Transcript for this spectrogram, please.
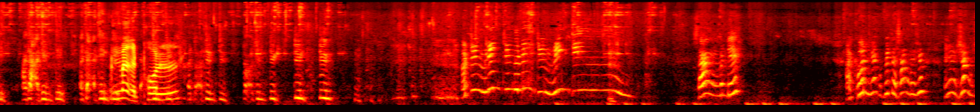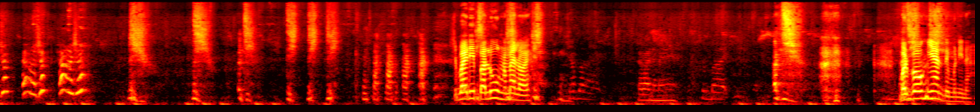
จิงอาจาจิงจิงอาจาจิงมันมืดพลอาจาจิงจิงอาจาจิงจิงจิงจิงอาจิงจิงจิงจิงจิงจิงจิงสั่งมันดิอาคนเนี่ยก็ไปแต่สั่งเลยชุบสั่งชุบสั่งชุบสั่งชุบสบายดีปลาลูกนะแม่ลอย สบาย สบายไหม สบาย บั ดโบกเงี้ยนเต็มมันนี่นะ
